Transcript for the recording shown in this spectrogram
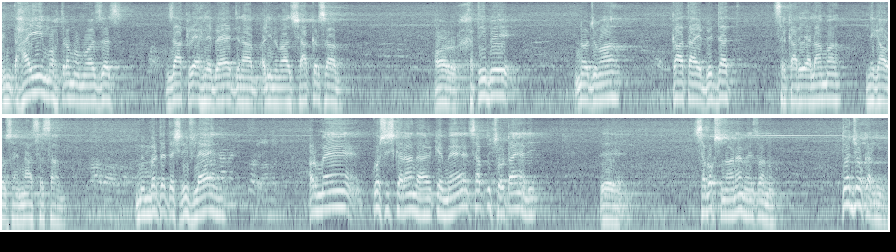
इंतहाई मोहतरम मुआज़ ज़ाकर अहल बैत जनाब अली नवाज़ शाकर साहब और ख़तीब नौजवान काता बिद्दत सरकार अलामा निगाह हुसैन नासर साहब। मैंबर ते तशरीफ़ ले। और मैं कोशिश करा था कि मैं सब तो छोटा हाँ जी। सबक सुनाना मैं थानू तोजो करनी है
